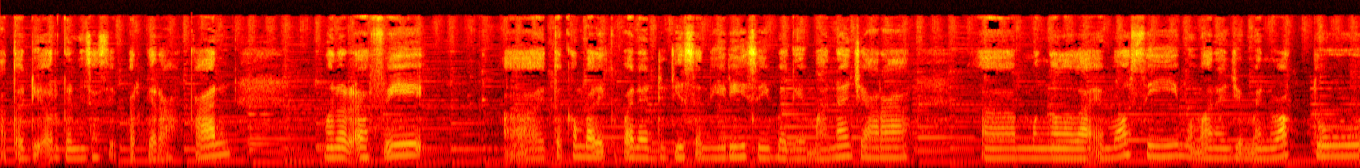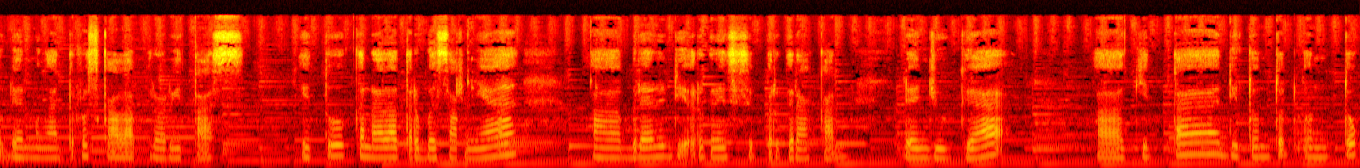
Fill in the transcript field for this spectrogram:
atau di organisasi pergerakan. Menurut Evi, uh, itu kembali kepada diri sendiri sih bagaimana cara uh, mengelola emosi, memanajemen waktu, dan mengatur skala prioritas. Itu kendala terbesarnya uh, berada di organisasi pergerakan dan juga uh, kita dituntut untuk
